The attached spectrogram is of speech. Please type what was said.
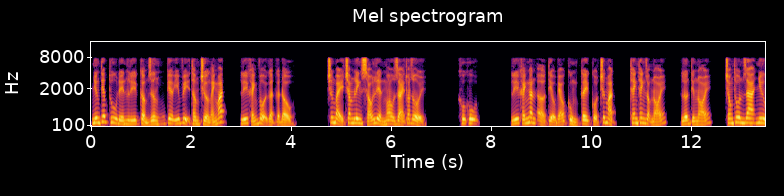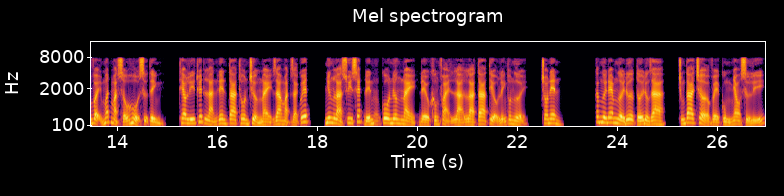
nhưng tiếp thu đến Lý Cẩm Dương kêu ý vị thâm trường ánh mắt, Lý Khánh vội gật gật đầu. chương 706 liền mau giải thoát rồi. Khu khu. Lý Khánh ngăn ở tiểu béo cùng cây cột trước mặt, thanh thanh giọng nói, lớn tiếng nói, trong thôn ra như vậy mất mặt xấu hổ sự tình, theo lý thuyết là nên ta thôn trưởng này ra mặt giải quyết, nhưng là suy xét đến cô nương này đều không phải là là ta tiểu lĩnh thôn người, cho nên, các ngươi đem người đưa tới đường ra, chúng ta trở về cùng nhau xử lý.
